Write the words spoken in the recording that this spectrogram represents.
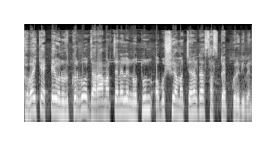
সবাইকে একটাই অনুরোধ করব, যারা আমার চ্যানেলে নতুন, অবশ্যই আমার চ্যানেলটা সাবস্ক্রাইব করে দিবেন।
